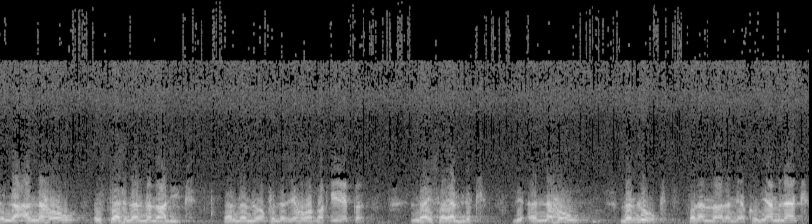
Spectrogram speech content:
إلا أنه استثنى المماليك. المملوك الذي هو الرقيق ليس يملك لأنه مملوك. فلما لم يكن يملك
